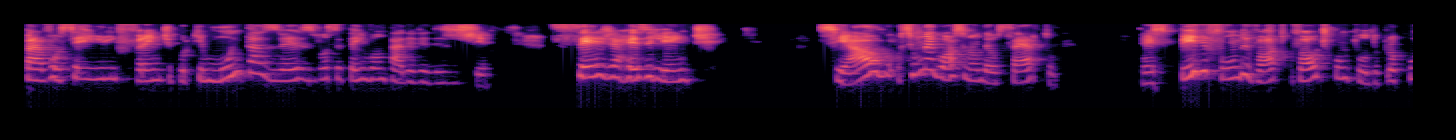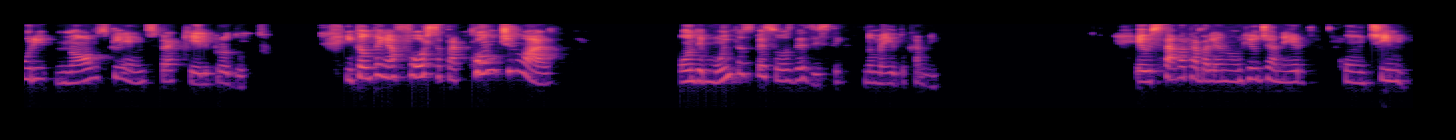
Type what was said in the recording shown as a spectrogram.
para você ir em frente, porque muitas vezes você tem vontade de desistir. Seja resiliente. Se algo, se um negócio não deu certo, respire fundo e volte, volte com tudo. Procure novos clientes para aquele produto. Então tenha força para continuar onde muitas pessoas desistem no meio do caminho. Eu estava trabalhando no Rio de Janeiro com um time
